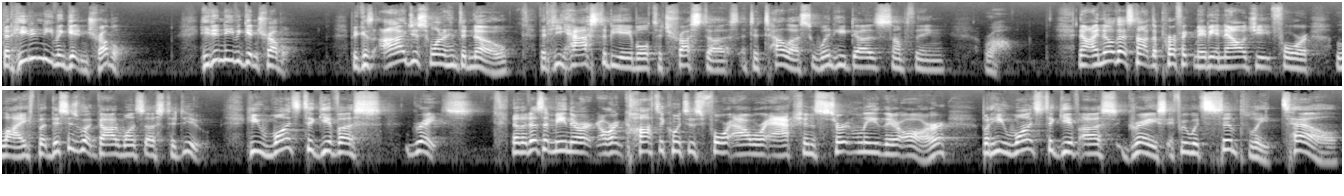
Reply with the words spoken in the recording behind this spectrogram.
that he didn't even get in trouble. He didn't even get in trouble because I just wanted him to know that he has to be able to trust us and to tell us when he does something wrong. Now, I know that's not the perfect, maybe, analogy for life, but this is what God wants us to do. He wants to give us grace. Now, that doesn't mean there aren't consequences for our actions. Certainly there are, but He wants to give us grace if we would simply tell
